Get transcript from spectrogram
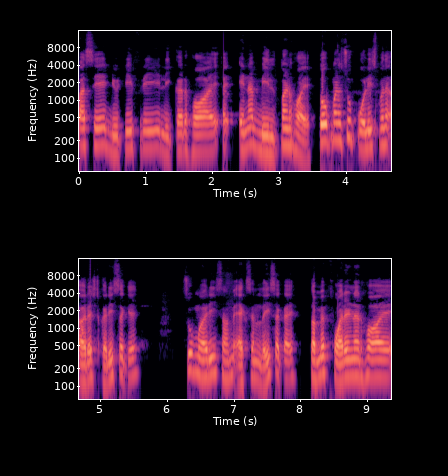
પાસે ડ્યુટી ફ્રી લીકર હોય, એના બિલ પણ હોય, તો પણ શું પોલીસ મને અરેસ્ટ કરી શકે? શું મારી સામે એક્શન લઈ શકાય? તમે ફોરેનર હોય,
